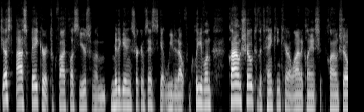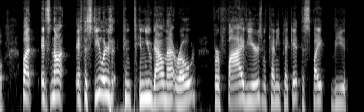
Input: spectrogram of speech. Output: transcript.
Just ask Baker. It took five plus years for the mitigating circumstances to get weeded out from Cleveland clown show to the tanking Carolina clown show. But it's not, if the Steelers continue down that road for five years with Kenny Pickett, despite the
